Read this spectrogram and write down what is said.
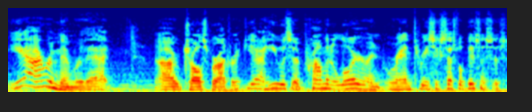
Yeah, I remember that. Uh, Charles Broderick. Yeah, he was a prominent lawyer and ran three successful businesses.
